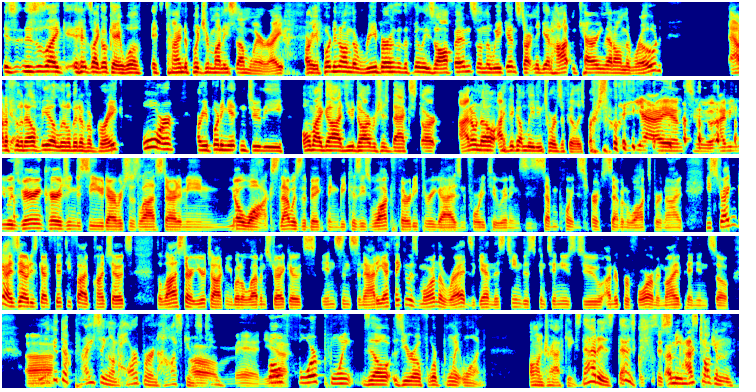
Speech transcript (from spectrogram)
Is this is like it's like okay, well, it's time to put your money somewhere, right? Are you putting on the rebirth of the Phillies offense on the weekend, starting to get hot and carrying that on the road out of Yeah. Philadelphia, a little bit of a break, or are you putting it into the oh my God, Yu Darvish is back start? I don't know. I think I'm leaning towards the Phillies personally. yeah, I am too. I mean, it was very encouraging to see Yu Darvish's last start. I mean, no walks. That was the big thing because he's walked 33 guys in 42 innings. He's 7.07 walks per nine. He's striking guys out. He's got 55 punchouts. The last start you're talking about, 11 strikeouts in Cincinnati. I think it was more on the Reds. Again, this team just continues to underperform, in my opinion. So, uh, Look at the pricing on Harper and Hoskins oh too. man, yeah. Both 4.0, 4.1 on DraftKings. That is that is. Cr- I mean, you're talking.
